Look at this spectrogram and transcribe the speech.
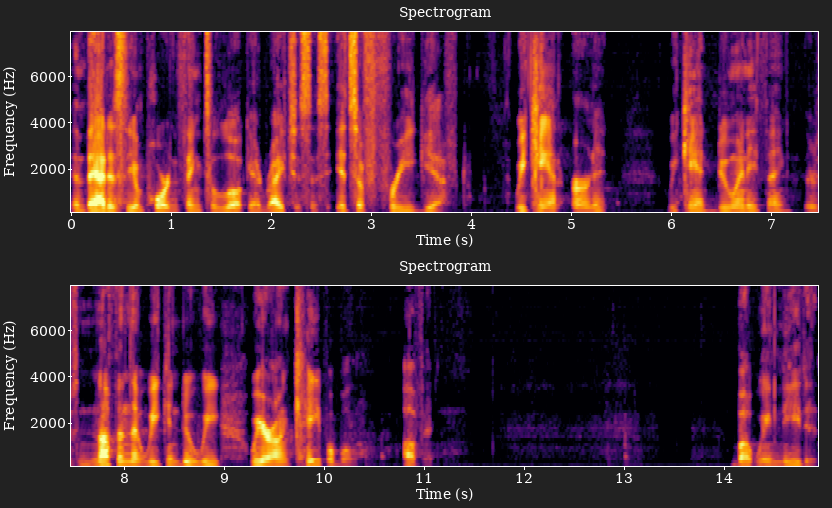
And that is the important thing to look at righteousness. It's a free gift. We can't earn it. We can't do anything. There's nothing that we can do. We, we are incapable of it but we need it.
